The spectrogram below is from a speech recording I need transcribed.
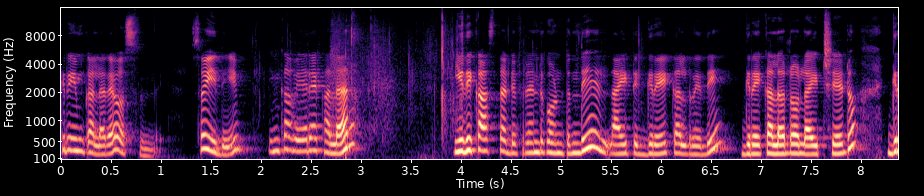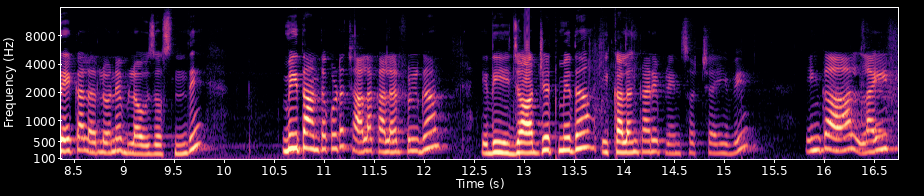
క్రీమ్ కలరే వస్తుంది. సో ఇది ఇంకా వేరే కలర్. ఇది కాస్త డిఫరెంట్గా ఉంటుంది. లైట్ గ్రే కలర్ ఇది. గ్రే కలర్లో లైట్ షేడ్. గ్రే కలర్లోనే బ్లౌజ్ వస్తుంది. మిగతా అంతా కూడా చాలా కలర్ఫుల్గా. ఇది జార్జెట్ మీద ఈ కలంకారీ ప్రింట్స్ వచ్చాయి ఇవి. ఇంకా లైట్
